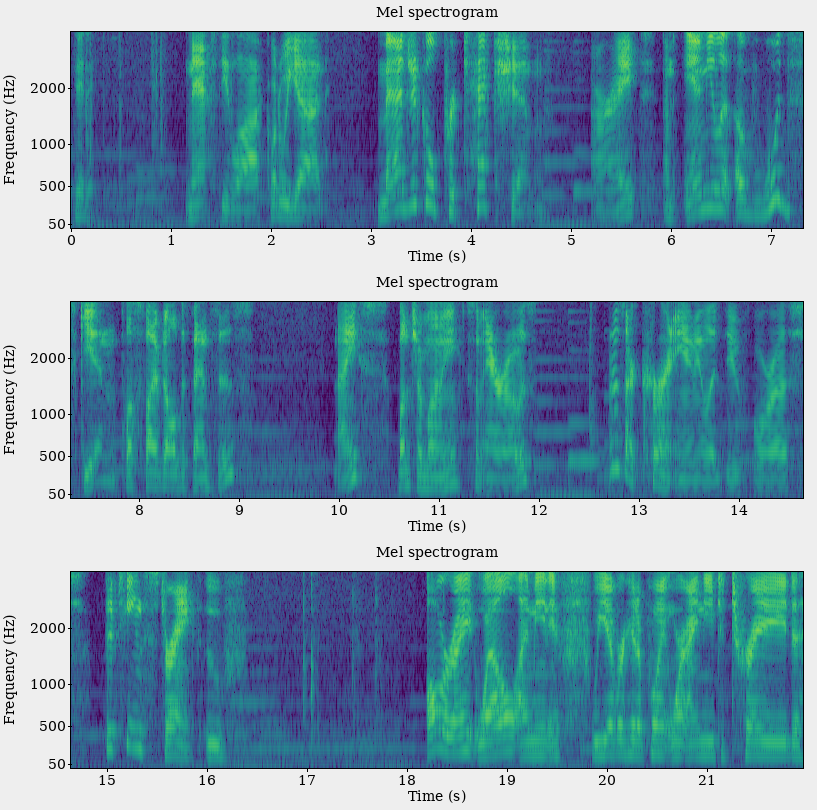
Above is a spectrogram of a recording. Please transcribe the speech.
Did it. Nasty lock. What do we got? Magical protection. Alright. An amulet of wood skin. Plus $5 defenses. Nice. Bunch of money. Some arrows. What does our current amulet do for us? 15 strength. Oof. Alright, well, I mean, if we ever hit a point where I need to trade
